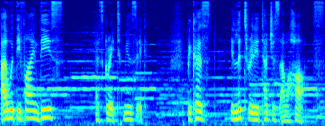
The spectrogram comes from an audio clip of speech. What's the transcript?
I would define these as great music because it literally touches our hearts.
